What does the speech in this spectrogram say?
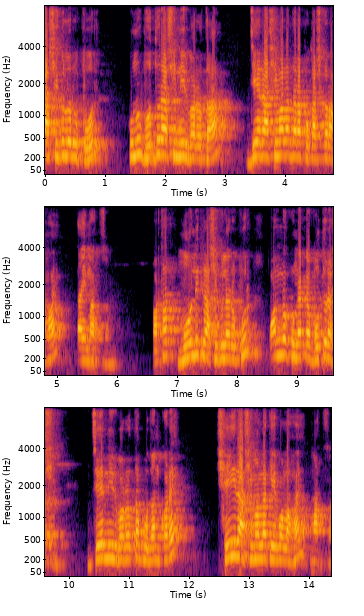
রাশিগুলোর উপর কোনো ভৌত রাশির নির্ভরতা যে রাশিমালা দ্বারা প্রকাশ করা হয়, তাই মাত্রা। অর্থাৎ মৌলিক রাশিগুলোর উপর অন্য কোনো একটা ভৌত রাশি যে নির্ভরতা প্রদান করে, সেই রাশিমালাকে বলা হয় মাত্রা।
